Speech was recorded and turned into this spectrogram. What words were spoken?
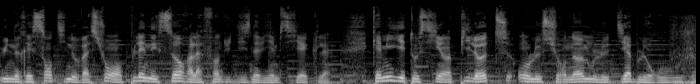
une récente innovation en plein essor à la fin du 19e siècle. Camille est aussi un pilote, on le surnomme le Diable Rouge.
